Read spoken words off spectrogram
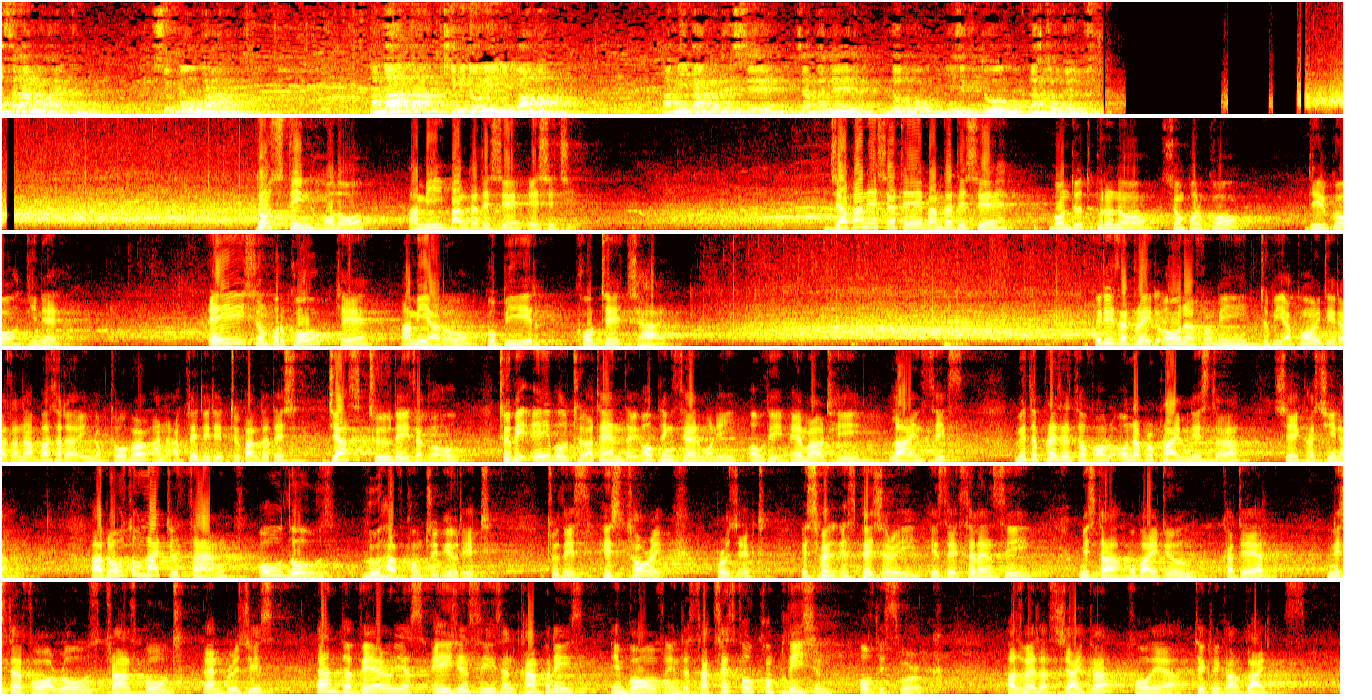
আসসালামু আলাইকুম শুভ প্রাণ আমার নাম কিমিনই ইওয়ামা আমি বাংলাদেশে জাপানের নতুন নিযুক্ত রাষ্ট্রদূত দশ দিন হলো আমি বাংলাদেশে এসেছি। জাপানের সাথে বাংলাদেশে বন্ধুত্বপূর্ণ সম্পর্ক দীর্ঘ দিনের এই সম্পর্ককে আমি আরও গভীর করতে চাই It is a great honor for me to be appointed as an ambassador in October and accredited to Bangladesh just two days ago to be able to attend the opening ceremony of the MRT Line 6 with the presence of our Honorable Prime Minister Sheikh Hasina. I would also like to thank all those who have contributed to this historic project, especially His Excellency Mr. Obaidul Kader, Minister for Roads, Transport and Bridges, and the various agencies and companies involved in the successful completion of this work, as well as JICA for their technical guidance.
